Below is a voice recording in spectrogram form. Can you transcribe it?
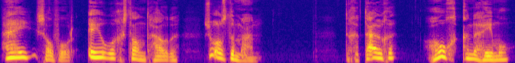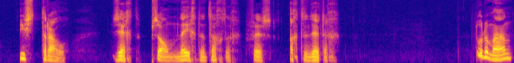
Hij zal voor eeuwig stand houden, zoals de maan. De getuige hoog aan de hemel is trouw, zegt Psalm 89, vers 38. Door de maan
